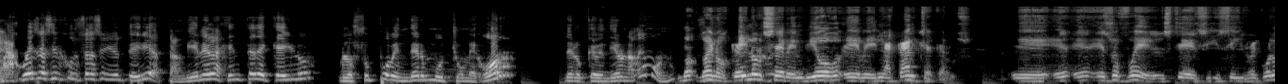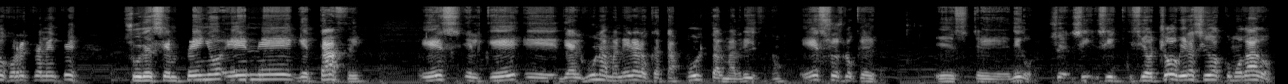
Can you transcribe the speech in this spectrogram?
Bajo esa circunstancia, yo te diría, también el agente de Keylor lo supo vender mucho mejor de lo que vendieron a Memo, ¿no? Bueno, Keylor se vendió eh, en la cancha, Carlos. Eh, eh, eh, eso fue, este, si, si, recuerdo correctamente, su desempeño en Getafe es el que de alguna manera lo catapulta al Madrid, ¿no? Eso es lo que, este, digo, si, si, si Ochoa hubiera sido acomodado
